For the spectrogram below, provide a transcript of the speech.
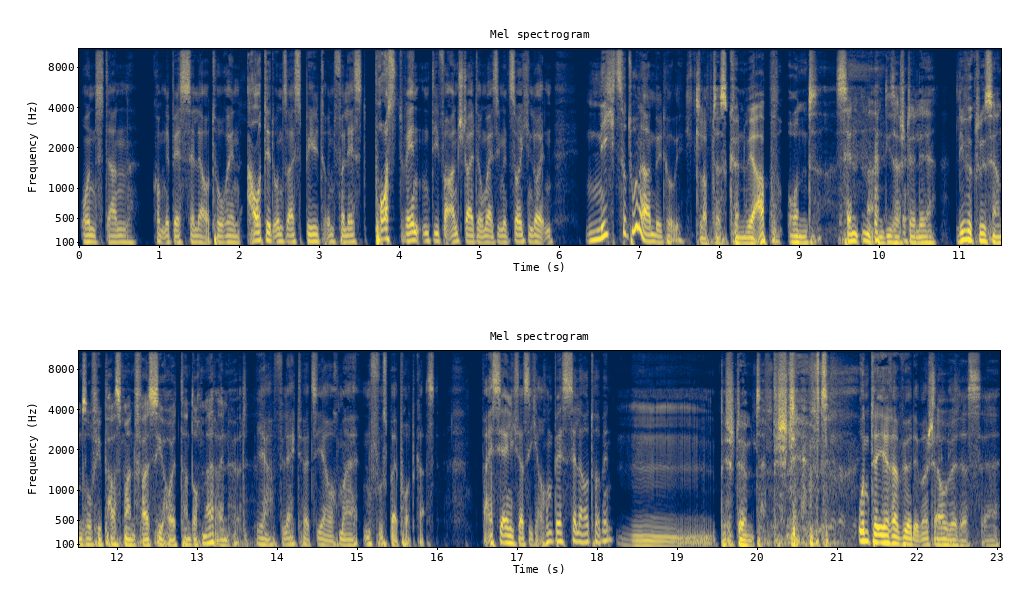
und dann kommt eine Bestseller-Autorin, outet uns als Bild und verlässt postwendend die Veranstaltung, weil sie mit solchen Leuten nichts zu tun haben will, Tobi. Ich glaube, das können wir ab und senden an dieser Stelle Liebe Grüße an Sophie Passmann, falls sie heute dann doch mal reinhört. Ja, vielleicht hört sie ja auch mal einen Fußball-Podcast. Weiß sie eigentlich, dass ich auch ein Bestseller-Autor bin? Mm, bestimmt, bestimmt. Unter ihrer Würde wahrscheinlich. Ich glaube, das äh,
